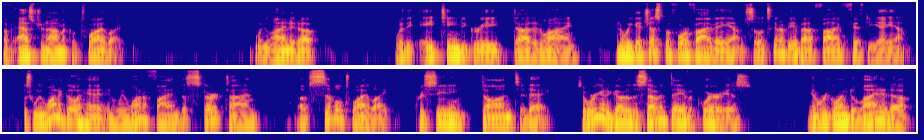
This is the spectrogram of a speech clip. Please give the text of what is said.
of astronomical twilight. We line it up with the 18 degree dotted line and we get just before 5 a.m. So it's going to be about 5.50 a.m. So we want to go ahead and we want to find the start time of civil twilight preceding dawn today. So we're going to go to the seventh day of Aquarius and we're going to line it up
